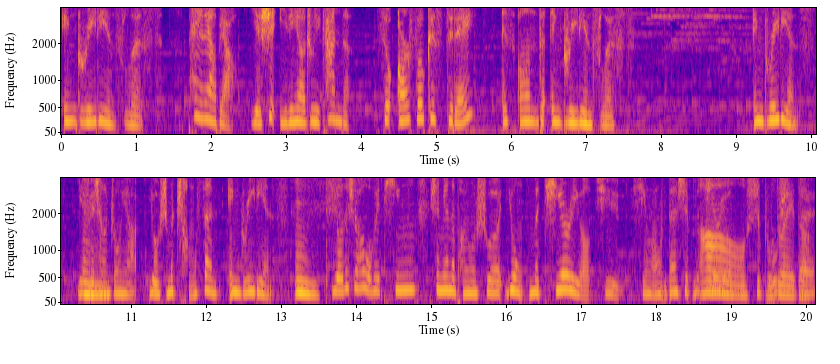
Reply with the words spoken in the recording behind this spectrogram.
ingredients list 配料表，也是一定要注意看的。So our focus today is on the ingredients list. Ingredients 也非常重要，有什么成分 ingredients。嗯，有的时候我会听身边的朋友说用 material 去形容，但是 material、哦，是不对的。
